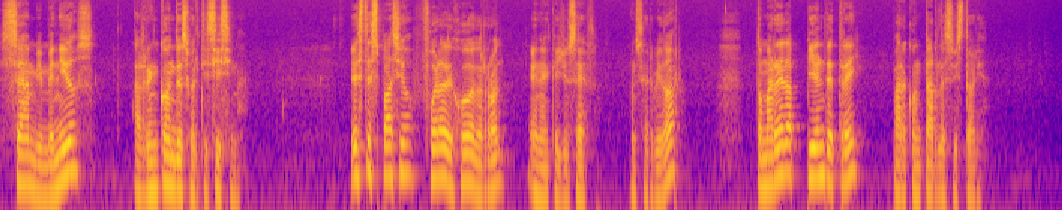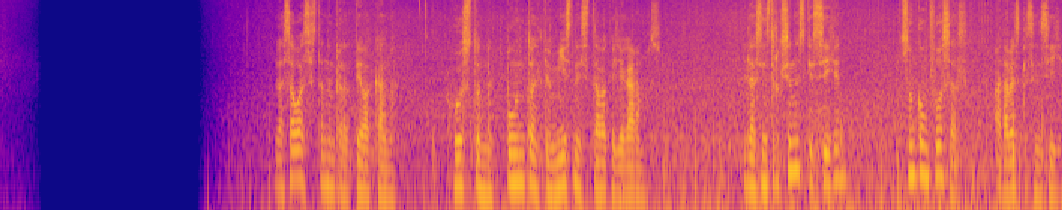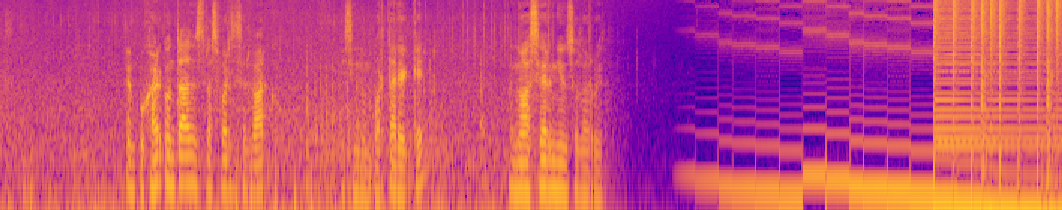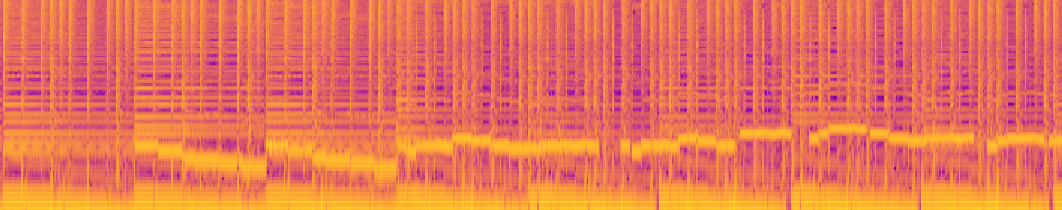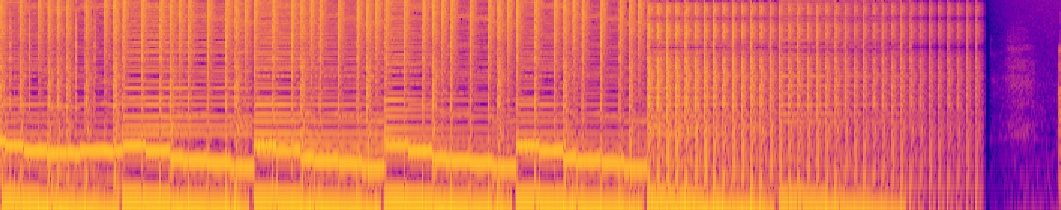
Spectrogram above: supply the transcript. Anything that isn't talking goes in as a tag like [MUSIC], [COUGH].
Sean bienvenidos al Rincón de Su Altísima. Este espacio fuera del juego de rol en el que Yusef, un servidor, tomaré la piel de Trey para contarles su historia. Las aguas están en relativa calma, justo en el punto al que Miss necesitaba que llegáramos. Y las instrucciones que siguen son confusas a la vez que sencillas. Empujar con todas nuestras fuerzas el barco y sin importar el qué, no hacer ni un solo ruido.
